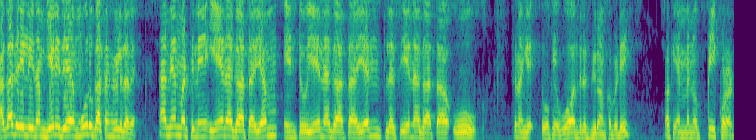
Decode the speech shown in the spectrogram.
ಹಾಗಾದ್ರೆ ಇಲ್ಲಿ ನಮ್ಗೆ ಏನಿದೆ? ಮೂರು ಘಾತಾಂಕಗಳಿದಾವೆ. ನಾನು ಏನ್ ಮಾಡ್ತೀನಿ? ಏನ ಘಾತ ಎಂ ಇಂಟು ಏನ ಘಾತ ಎನ್ ಪ್ಲಸ್ ಏನ ಘಾತ ಓ. ಸೊ ನಂಗೆ, ಓಕೆ, ಓ ಅಂದ್ರೆ ಜೀರೋ ಅನ್ಕೋಬೇಡಿ. ಓಕೆ ಎಂ ಎನ್ ಪಿ ಕೊಡೋಣ.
